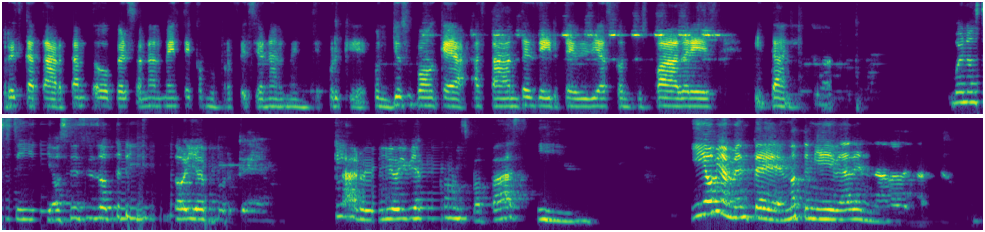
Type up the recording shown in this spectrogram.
rescatar, tanto personalmente como profesionalmente? Porque yo supongo que hasta antes de irte vivías con tus padres y tal. Bueno, sí, o sea, esa es otra historia porque, claro, yo vivía con mis papás y, y obviamente no tenía idea de nada de la vida.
